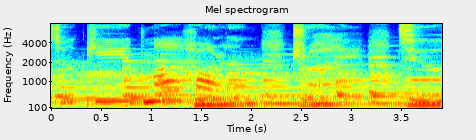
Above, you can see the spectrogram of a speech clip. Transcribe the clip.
to keep my heart and try to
